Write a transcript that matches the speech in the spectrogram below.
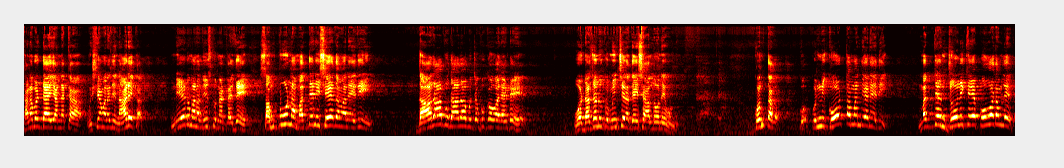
కనబడ్డాయి అన్నక విషయం అనేది నాడే కాదు. నేడు మనం తీసుకున్నట్లయితే సంపూర్ణ మద్య నిషేధం అనేది దాదాపు దాదాపు చెప్పుకోవాలి అంటే ఓ డజనుకు మించిన దేశాల్లోనే ఉంది. కొంత కొ- కొన్ని కోట్ల మంది అనేది మద్యం జోలికే పోవడం లేదు.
